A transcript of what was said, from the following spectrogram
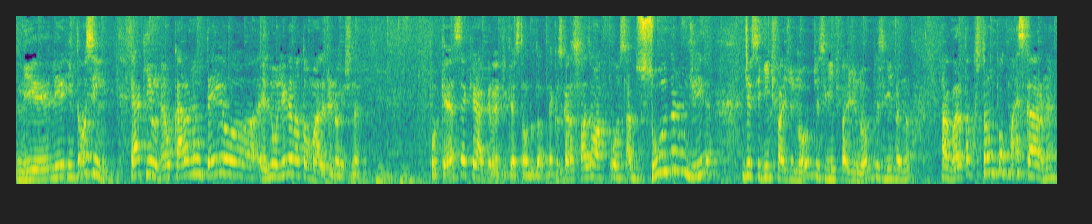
E ele. Então assim, é aquilo, né? O cara não tem. O, ele não liga na tomada de noite, né? Porque essa é que é a grande questão do doping, né? Que os caras fazem uma força absurda num dia, dia seguinte faz de novo, dia seguinte faz de novo, dia seguinte faz de novo. Agora tá custando um pouco mais caro, né?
